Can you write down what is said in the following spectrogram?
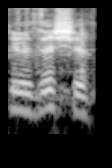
Dude, this shit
